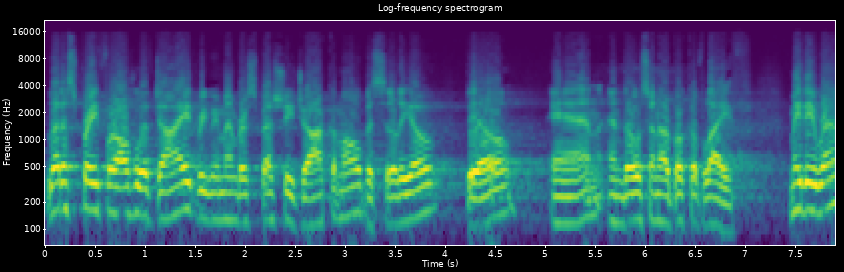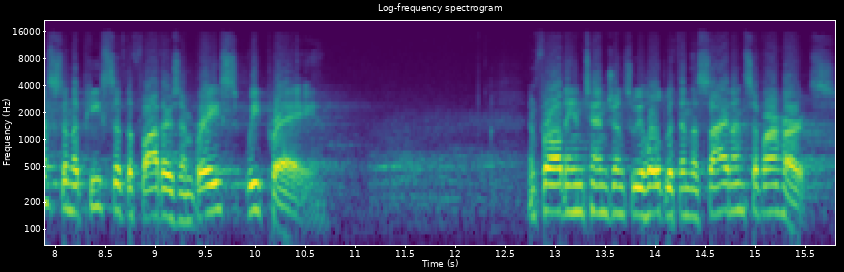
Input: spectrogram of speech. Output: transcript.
Let us pray for all who have died. We remember especially Giacomo, Basilio, Bill, Anne, and those in our book of life. May they rest in the peace of the Father's embrace, we pray. And for all the intentions we hold within the silence of our hearts.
